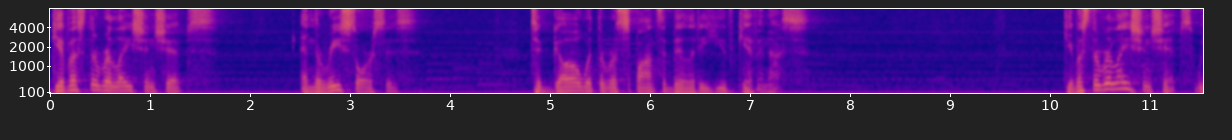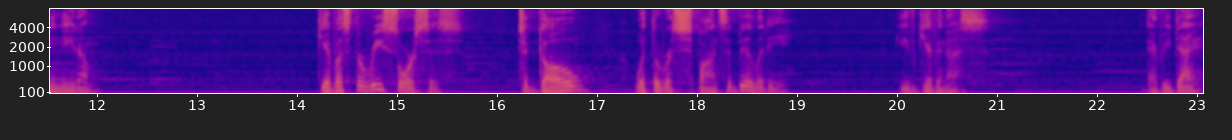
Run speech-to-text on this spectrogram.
give us the relationships and the resources to go with the responsibility you've given us. Give us the relationships, we need them. Give us the resources to go with the responsibility you've given us every day.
